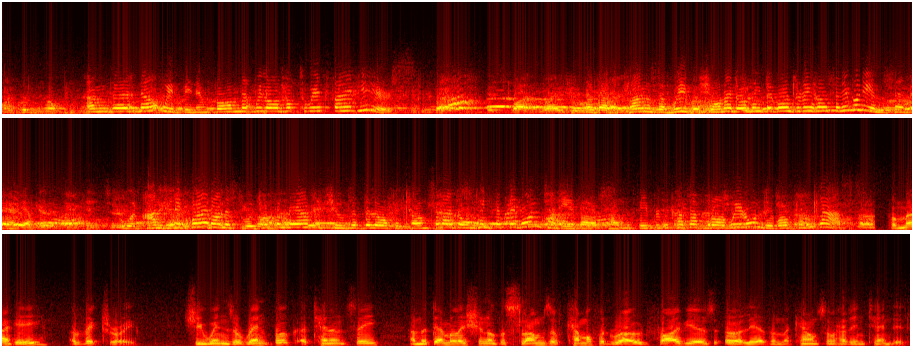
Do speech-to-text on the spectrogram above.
I couldn't help it. And uh, now we've been informed that we'll all have to wait five years. It's quite major. Well, by the plans that we were shown, I don't think they're going to rehouse anybody in the same area. And to be quite honest with you, from the attitude of the local council, I don't think that they want any of our type of people because after all, we're only working class. For Maggie, a victory. She wins a rent book, a tenancy, and the demolition of the slums of Camelford Road five years earlier than the council had intended.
